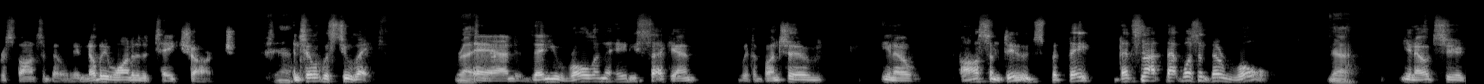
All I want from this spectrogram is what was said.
responsibility. Nobody wanted to take charge yeah. until it was too late. Right. And then you roll in the 82nd with a bunch of, you know, awesome dudes, but they that's not that wasn't their role. Yeah. You know, to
